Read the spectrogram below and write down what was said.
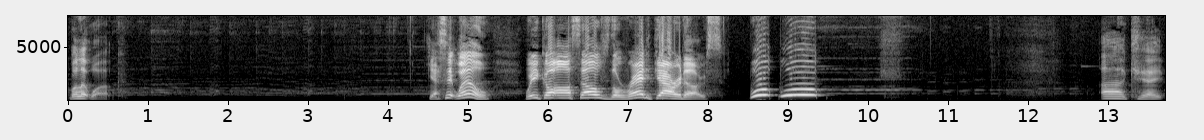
Will it work? Yes, it will. We got ourselves the red Gyarados. Whoop, whoop. Okay.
